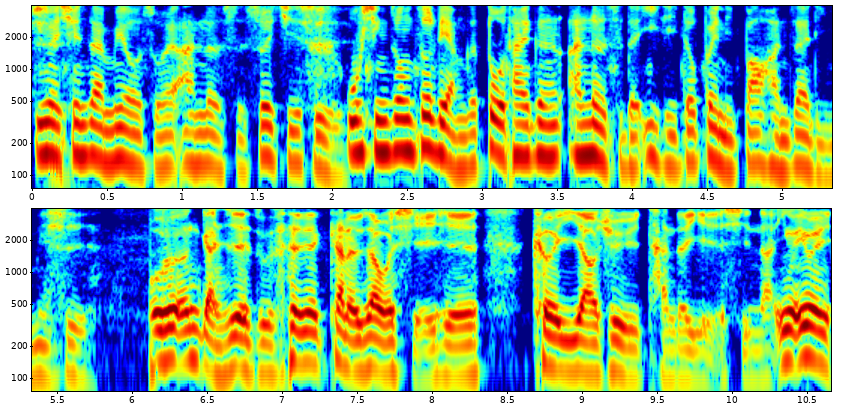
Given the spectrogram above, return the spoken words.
因为现在没有所谓安乐死，所以其实无形中这两个堕胎跟安乐死的议题都被你包含在里面。是。我很感谢主持人因为看了一下我写一些刻意要去谈的野心啊，因为因为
